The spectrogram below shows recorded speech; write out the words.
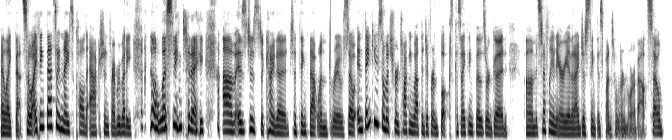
I like that. So I think that's a nice call to action for everybody listening today um, is just to kind of to think that one through. So and thank you so much for talking about the different books because I think those are good. Um, it's definitely an area that I just think is fun to learn more about. So,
